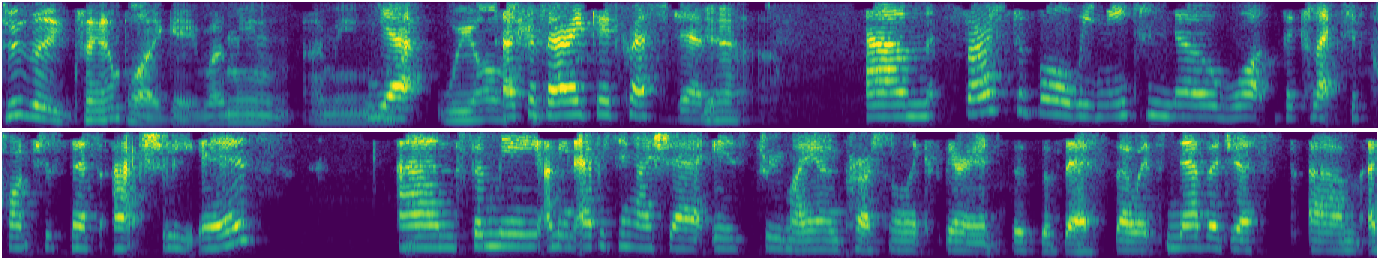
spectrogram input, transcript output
through the example I gave. I mean, I mean, yeah, we all. That's a very good question. Yeah. Um, first of all, we need to know what the collective consciousness actually is. And for me, I mean, everything I share is through my own personal experiences of this. So it's never just um, a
